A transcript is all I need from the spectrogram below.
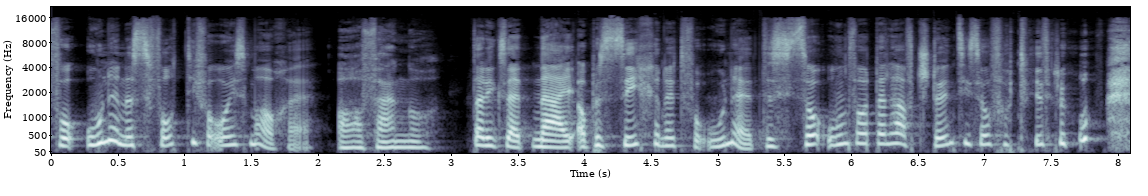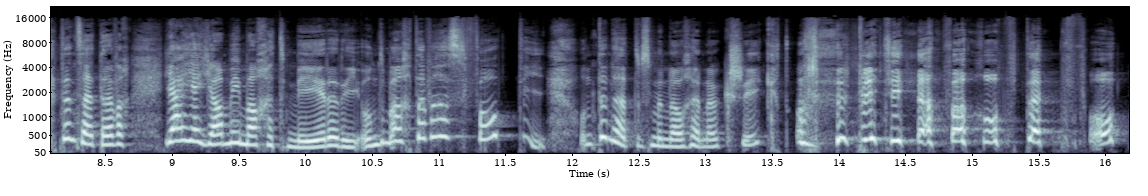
von unten ein Foto von uns machen. Anfänger. Dann habe ich gesagt, nein, aber sicher nicht von unten. Das ist so unvorteilhaft. Stehen Sie sofort wieder auf. Dann sagt er einfach, ja, ja, ja, wir machen mehrere. Und macht einfach ein Foto. Und dann hat er es mir nachher noch geschickt. Und dann bin ich einfach auf dem Foto.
